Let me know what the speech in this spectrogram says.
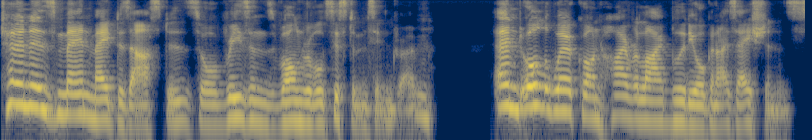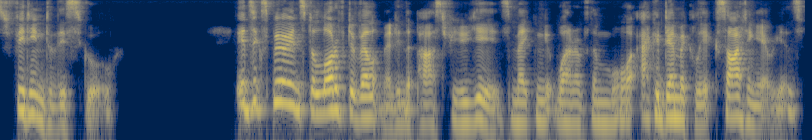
Turner's man-made disasters, or Reason's vulnerable system syndrome, and all the work on high reliability organizations fit into this school. It's experienced a lot of development in the past few years, making it one of the more academically exciting areas,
